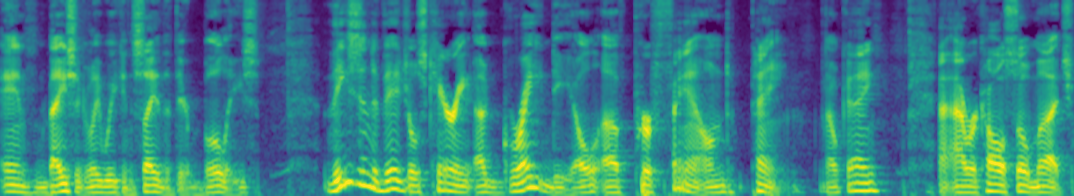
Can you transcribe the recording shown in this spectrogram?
and basically we can say that they're bullies, these individuals carry a great deal of profound pain. Okay? I, recall so much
